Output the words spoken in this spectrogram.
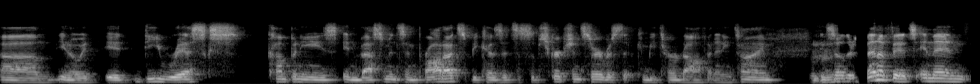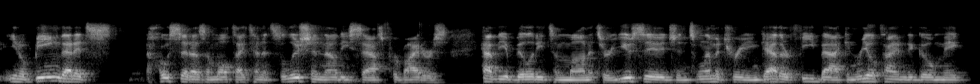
Um, you know, it, it de-risks companies' investments in products because it's a subscription service that can be turned off at any time. Mm-hmm. And so there's benefits. And then, you know, being that it's hosted as a multi-tenant solution, now these SaaS providers have the ability to monitor usage and telemetry and gather feedback in real time to go make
